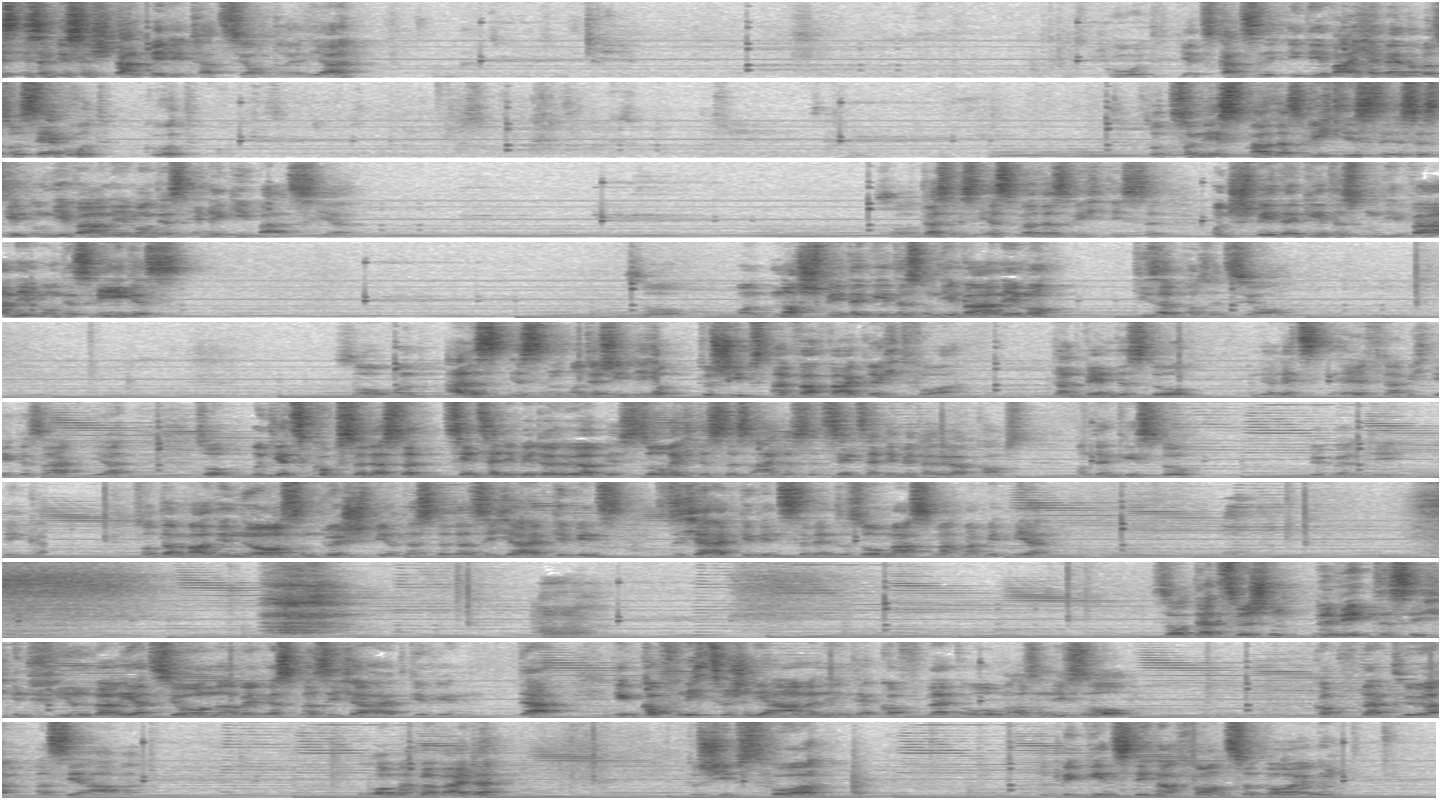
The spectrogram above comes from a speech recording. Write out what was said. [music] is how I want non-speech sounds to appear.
Es ist ein bisschen Standmeditation drin, ja? Gut, jetzt kannst du die Idee weicher werden, aber so sehr gut. Gut. So, zunächst mal das Wichtigste ist, es geht um die Wahrnehmung des Energieballs hier. So, das ist erstmal das Wichtigste. Und später geht es um die Wahrnehmung des Weges. So, und noch später geht es um die Wahrnehmung dieser Position. So, und alles ist ein unterschiedlicher. Du schiebst einfach waagrecht vor. Dann wendest du, in der letzten Hälfte habe ich dir gesagt, ja. So, und jetzt guckst du, dass du 10 cm höher bist. So richtest du es ein, dass du 10 cm höher kommst. Und dann gehst du über die linke. So, dann mal die Nuancen durchspielen, dass du da Sicherheit gewinnst. Sicherheit gewinnst du, wenn du so machst. Mach mal mit mir. So, dazwischen bewegt es sich in vielen Variationen, aber erstmal Sicherheit gewinnen. Da, den Kopf nicht zwischen die Arme nehmen, der Kopf bleibt oben, also nicht so. Kopf bleibt höher als die Arme. So, mach mal weiter. Du schiebst vor. Du beginnst dich nach vorn zu beugen.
